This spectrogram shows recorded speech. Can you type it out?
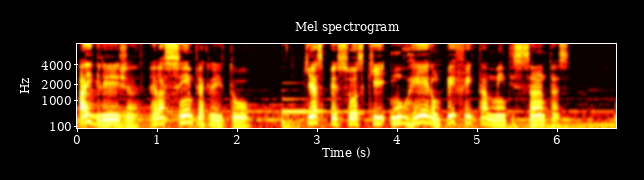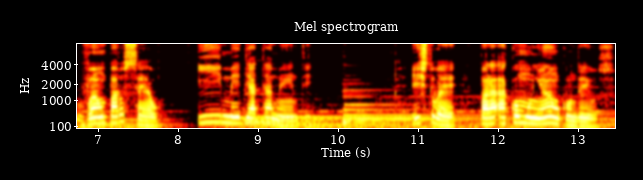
A igreja, ela sempre acreditou que as pessoas que morreram perfeitamente santas vão para o céu imediatamente. Isto é, para a comunhão com Deus.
